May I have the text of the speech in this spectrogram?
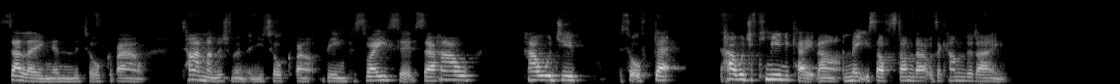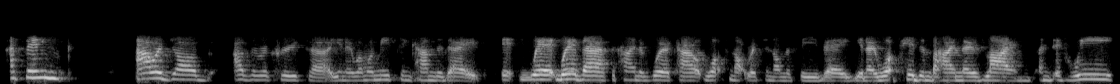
selling and they talk about time management and you talk about being persuasive. So, how how would you sort of get how would you communicate that and make yourself stand out as a candidate? I think our job as a recruiter, you know, when we're meeting candidates, it, we're, we're there to kind of work out what's not written on the CV, you know, what's hidden behind those lines. And if we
